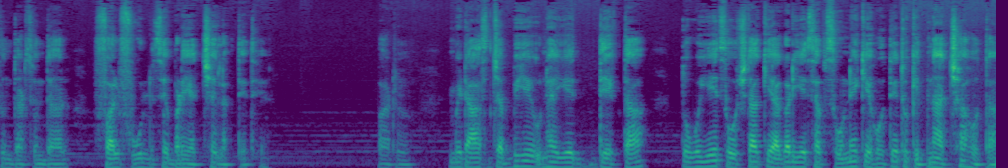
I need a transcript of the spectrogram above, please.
सुंदर सुंदर फल फूल उसे बड़े अच्छे लगते थे। पर मिडास जब भी उन्हें ये देखता तो वो ये सोचता कि अगर ये सब सोने के होते तो कितना अच्छा होता।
